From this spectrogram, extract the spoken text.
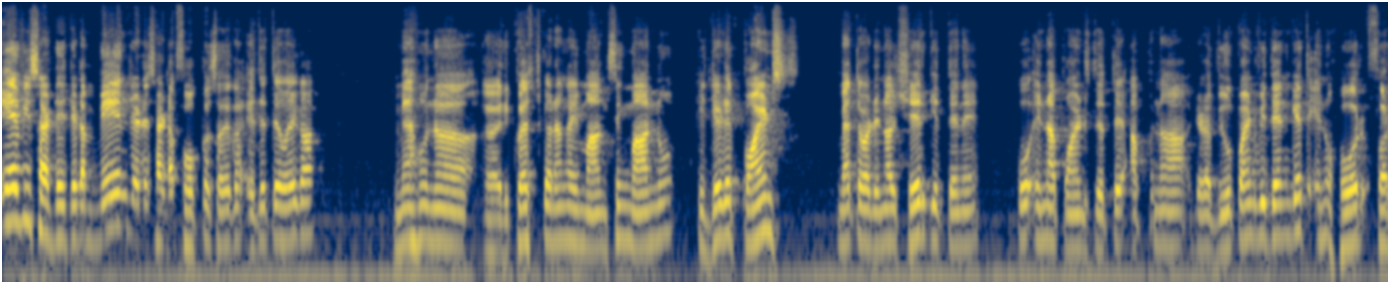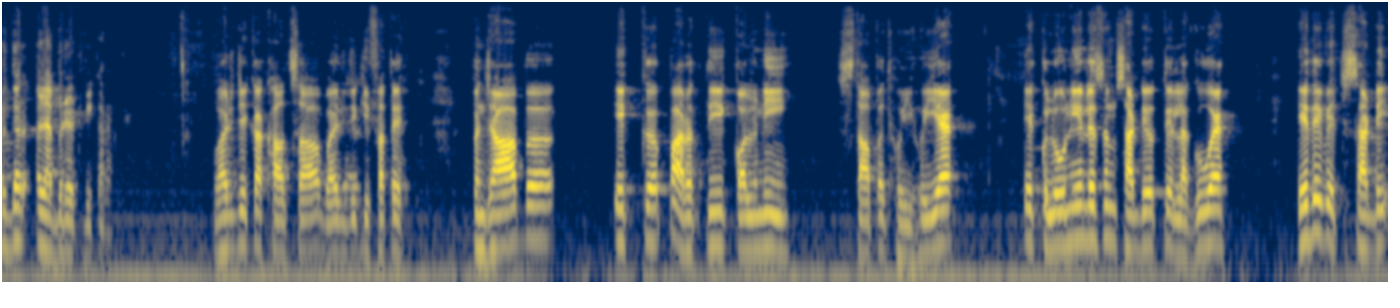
ਇਹ ਵੀ ਸਾਡੇ ਜਿਹੜਾ ਮੇਨ ਜਿਹੜੇ ਸਾਡਾ ਫੋਕਸ ਹੋਏਗਾ, ਇਹਦੇ ਤੇ ਹੋਏਗਾ। ਮੈਂ ਹੁਣ ਰਿਕੁਐਸਟ ਕਰਾਂਗਾ ਇਮਾਨ ਸਿੰਘ ਮਾਨ ਨੂੰ ਕਿ ਜਿਹੜੇ ਪੁਆਇੰਟਸ ਮੈਂ ਤੁਹਾਡੇ ਨਾਲ ਸ਼ੇਅਰ ਕੀਤੇ ਨੇ, ਉਹ ਇਹਨਾਂ ਪੁਆਇੰਟਸ ਦੇ ਉੱਤੇ ਆਪਣਾ ਜਿਹੜਾ ਵਿਊ ਪੁਆਇੰਟ ਵੀ ਦੇਣਗੇ ਤੇ ਇਹਨੂੰ ਹੋਰ ਫਰਦਰ ਐਲੈਬੋਰੇਟ ਵੀ ਕਰਨਗੇ ਵਾਹਿਗੁਰੂ ਜੀ ਕਾ ਖਾਲਸਾ, ਵਾਹਿਗੁਰੂ ਜੀ ਕੀ ਫਤਿਹ। ਪੰਜਾਬ ਇੱਕ ਭਾਰਤ ਦੀ ਕਾਲੋਨੀ ਸਥਾਪਿਤ ਹੋਈ ਹੋਈ ਹੈ। ਇਹ ਕਲੋਨੀਅਲਿਜ਼ਮ ਸਾਡੇ ਉੱਤੇ ਲਾਗੂ ਹੈ। ਇਹਦੇ ਵਿੱਚ ਸਾਡੀ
